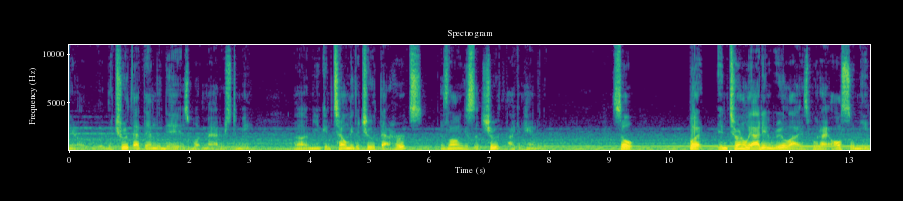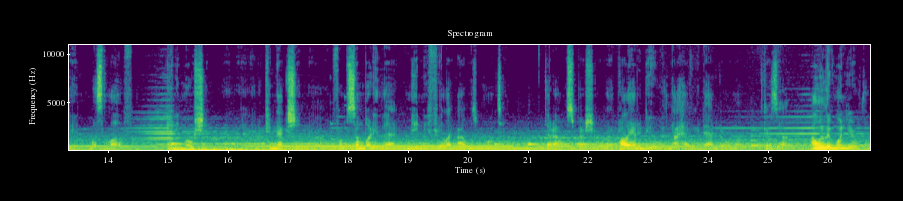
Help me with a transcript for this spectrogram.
You know, the, the truth at the end of the day is what matters to me. Um, you can tell me the truth that hurts. As long as the truth, I can handle it. So but internally, I didn't realize what I also needed was love and emotion and, and a connection uh, from somebody that made me feel like I was wanted, that I was special. And that probably had to do with not having a dad growing up because uh, I only lived one year with him.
